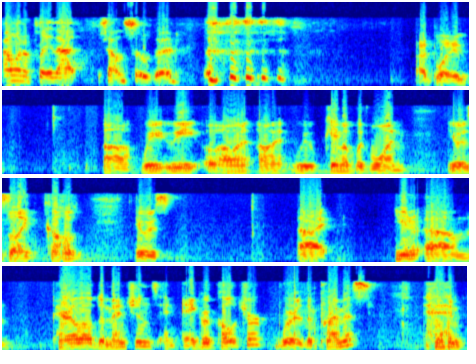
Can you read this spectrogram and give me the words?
i want to play that. It sounds so good. I played uh, we we oh, uh, uh, we came up with one. It was like called it was uh, you um, parallel dimensions and agriculture were the premise, and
